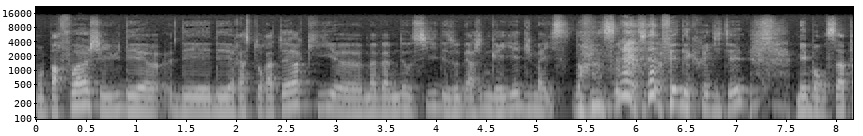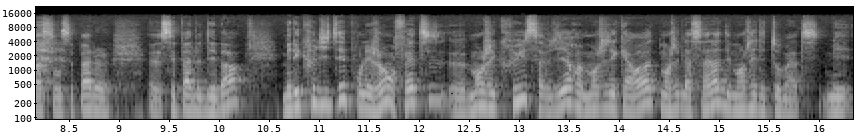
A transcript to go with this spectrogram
Bon, parfois, j'ai eu des, restaurateurs qui m'avaient amené aussi des aubergines grillées, du maïs. Donc, c'est pas tout à fait des crudités. Mais bon, ça, passons, c'est pas, le, c'est pas le débat. Mais les crudités, pour les gens, en fait, manger cru, ça veut dire manger des carottes, manger de la salade et manger des tomates. Mais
